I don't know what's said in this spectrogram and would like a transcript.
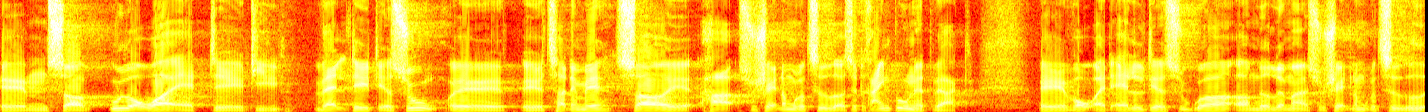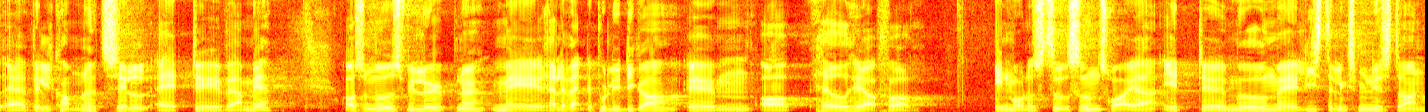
Øh, så udover at øh, de valgte i DSU øh, øh, tager det med, så øh, har Socialdemokratiet også et regnbuenetværk, øh, hvor at alle DSU'ere og medlemmer af Socialdemokratiet er velkomne til at øh, være med. Og så mødes vi løbende med relevante politikere, øh, og havde her for en måneds tid siden, tror jeg, et øh, møde med ligestillingsministeren,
